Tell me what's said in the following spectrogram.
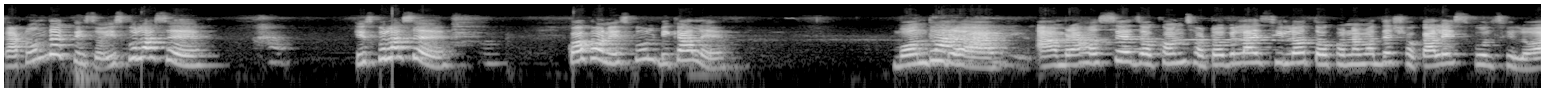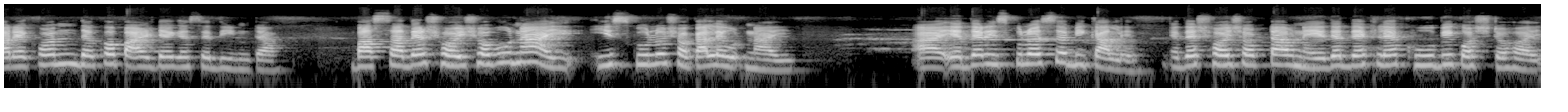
কার্টুন দেখতেছো? স্কুল আছে? স্কুল আছে? কখন? স্কুল? বিকালে। বন্ধুরা আমরা হচ্ছে যখন ছোটবেলায় ছিল তখন আমাদের সকালে স্কুল ছিল। আর এখন দেখো পাল্টে গেছে দিনটা। বাচ্চাদের শৈশবও নাই স্কুলও সকালে নাই। আর এদের স্কুল হচ্ছে বিকালে। এদের শৈশবটাও নেই। এদের দেখলে খুবই কষ্ট হয়।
